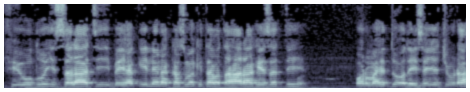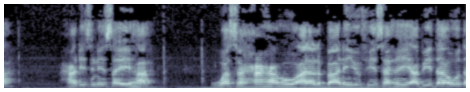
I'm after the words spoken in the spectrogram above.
في وضوء الصلاة. بيهقي لين أكسم كتاب طهارة كيست. ورما هدو أديس جتشورا. حديثني صحيحة. وصححه الألباني في صحيح أبي داود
